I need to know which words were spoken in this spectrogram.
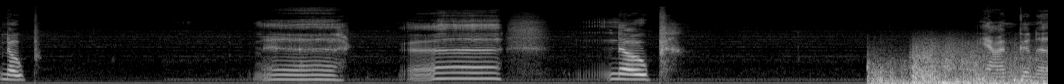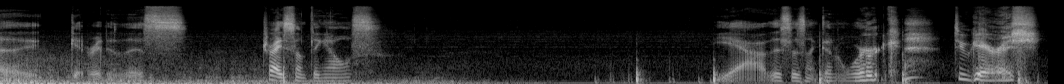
Nope. Uh, uh, nope. Yeah, I'm gonna get rid of this. Try something else. Yeah, this isn't gonna work. Too garish.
